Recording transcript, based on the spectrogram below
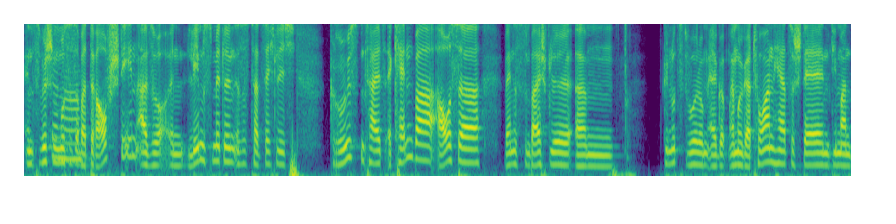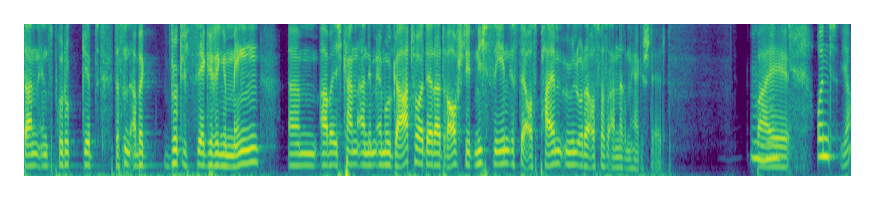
Inzwischen genau. muss es aber draufstehen. Also in Lebensmitteln ist es tatsächlich größtenteils erkennbar, außer wenn es zum Beispiel ähm, genutzt wurde, um Emulgatoren herzustellen, die man dann ins Produkt gibt. Das sind aber wirklich sehr geringe Mengen. Ähm, aber ich kann an dem Emulgator, der da drauf steht, nicht sehen, ist der aus Palmöl oder aus was anderem hergestellt. Mhm. Bei und ja.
